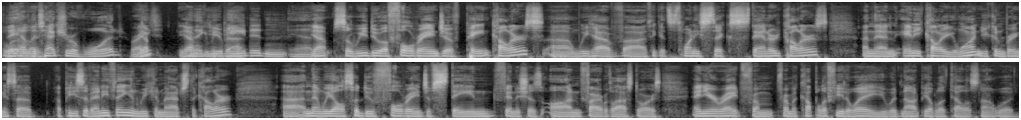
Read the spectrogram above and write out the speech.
they have the texture of wood, right? yep, and they can be painted and, and Yep. So we do a full range of paint colors. Um, we have, uh, I think it's 26 standard colors, and then any color you want, you can bring us a, a piece of anything, and we can match the color. Uh, and then we also do full range of stain finishes on fiberglass doors. And you're right, from from a couple of feet away, you would not be able to tell it's not wood.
